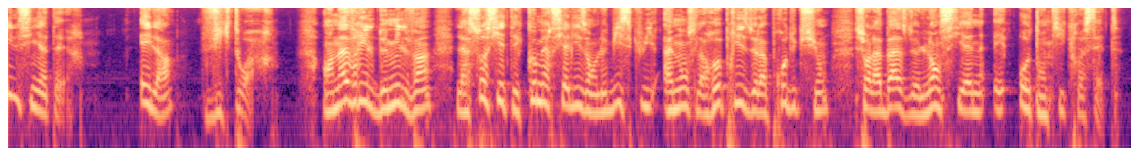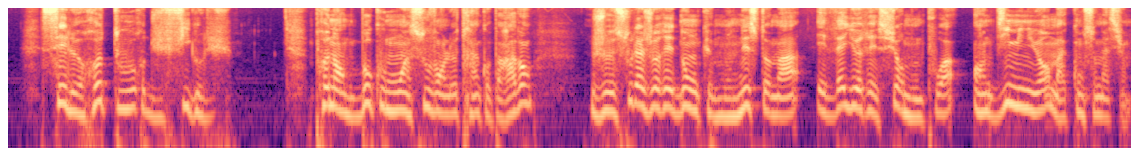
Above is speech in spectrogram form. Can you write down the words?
000 signataires. Et là, victoire. En avril 2020, la société commercialisant le biscuit annonce la reprise de la production sur la base de l'ancienne et authentique recette. C'est le retour du figolu. Prenant beaucoup moins souvent le train qu'auparavant, je soulagerai donc mon estomac et veillerai sur mon poids en diminuant ma consommation.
